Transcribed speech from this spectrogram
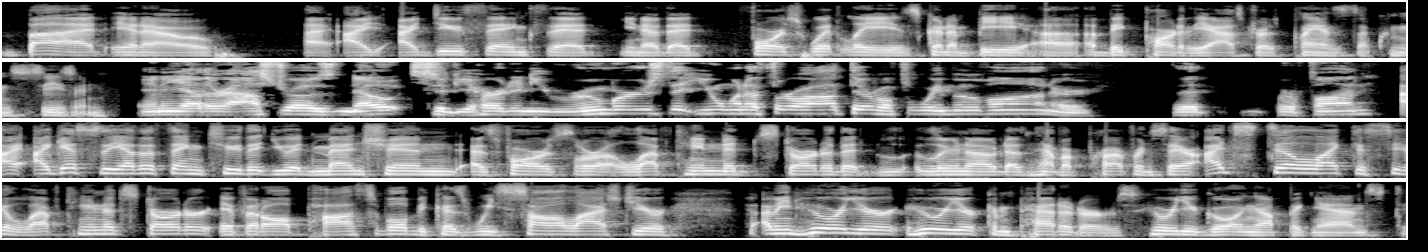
But you know, I, I, I do think that you know that Forrest Whitley is going to be a, a, big part of the Astros' plans this upcoming season. Any other Astros notes? Have you heard any rumors that you want to throw out there before we move on, or that were fun? I, I guess the other thing too that you had mentioned, as far as sort of a left-handed starter, that Luhnow doesn't have a preference there. I'd still like to see a left-handed starter if at all possible, because we saw last year I mean, who are your who are your competitors? Who are you going up against?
